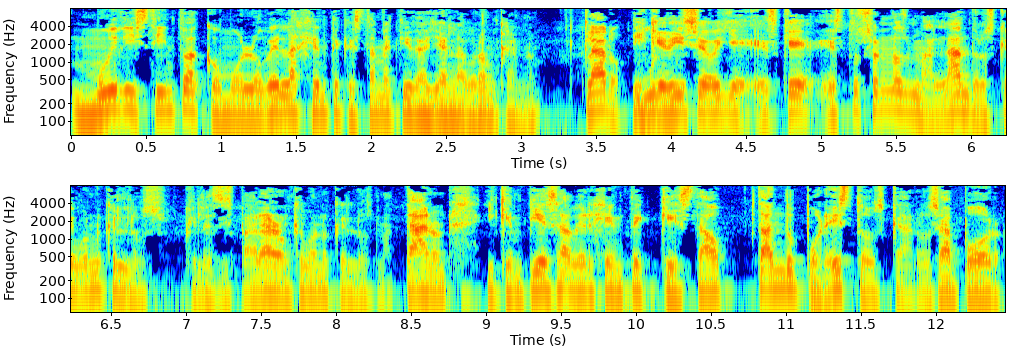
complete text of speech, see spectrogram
muy distinto a como lo ve la gente que está metida allá en la bronca, ¿no? Claro. Y que dice, oye, es que estos son los malandros, qué bueno que los que les dispararon, qué bueno que los mataron, y que empieza a haber gente que está optando por esto, Oscar, o sea, por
